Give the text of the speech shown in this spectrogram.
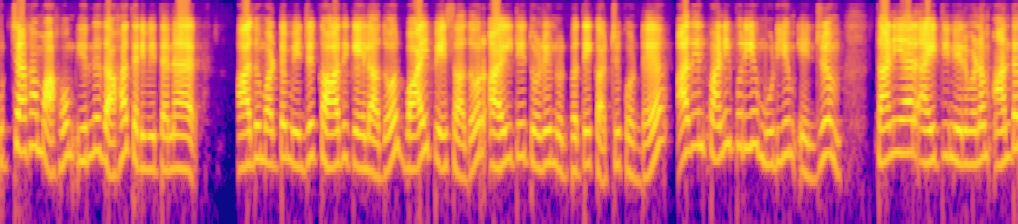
உற்சாகமாகவும் இருந்ததாக தெரிவித்தனர். அது மட்டுமின்றி காது கேளாதோர் வாய் பேசாதோர் ஐடி தொழில்நுட்பத்தை கற்றுக்கொண்டு அதில் பணிபுரிய முடியும் என்றும் தனியார் ஐடி நிறுவனம் அந்த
